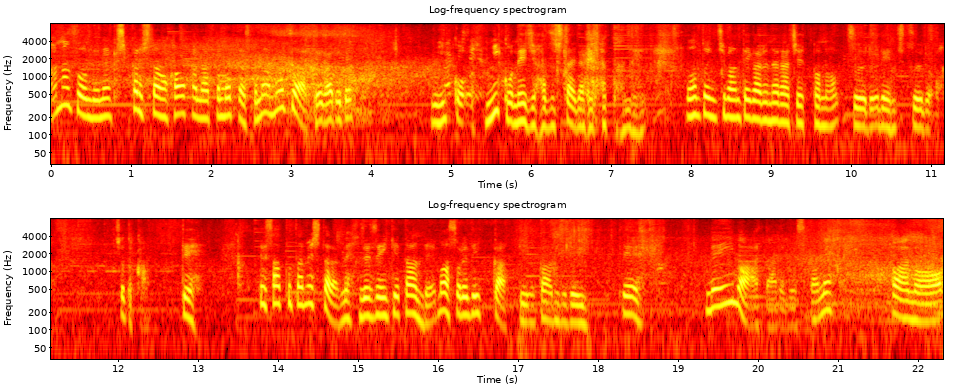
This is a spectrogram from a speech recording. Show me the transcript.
アマゾンでなんかしっかりしたの買おうかなと思ったんですけど、まあ、まずは手軽で2個、2個ネジ外したいだけだったんで、本当に一番手軽なラチェットのツール、レンチツールをちょっと買って、で、さっと試したらね、全然いけたんで、まあそれでいっかっていう感じで行って、で、今、あとあれですかね、あの、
